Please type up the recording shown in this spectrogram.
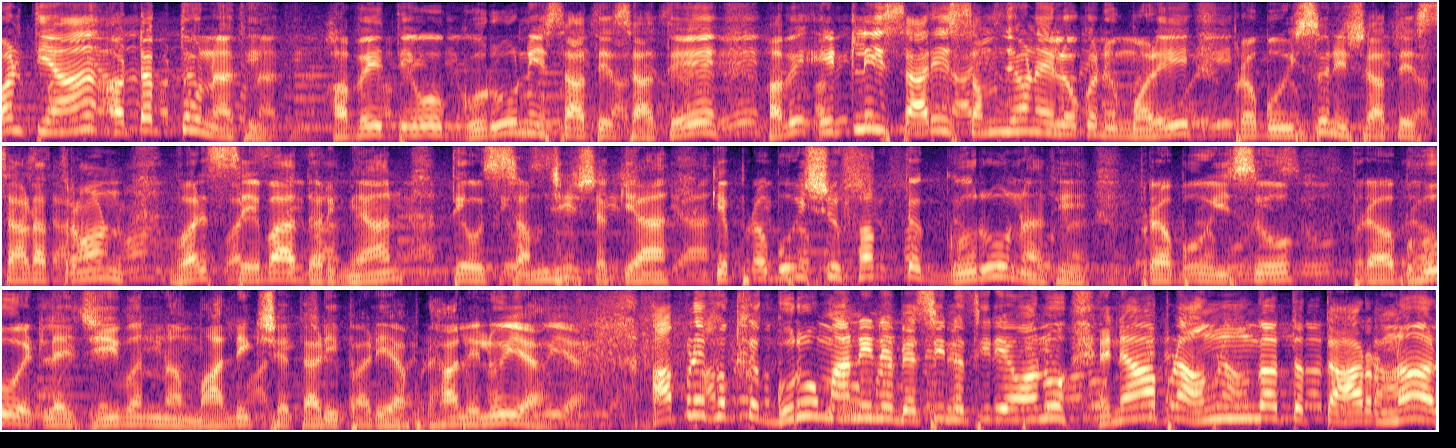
પણ ત્યાં અટકતું નથી. હવે તેઓ ગુરુની સાથે સાથે હવે એટલી સારી સમજણ એ લોકોને મળી પ્રભુ ઈસુની સાથે સાડા ત્રણ વર્ષ સેવા દરમિયાન તેઓ સમજી શક્યા કે પ્રભુ ઈસુ ફક્ત ગુરુ નથી. પ્રભુ ઈસુ પ્રભુ એટલે જીવનના માલિક છે. તાળી પાડી આપણે. હાલે લોહિયા આપણે ફક્ત ગુરુ માનીને બેસી નથી રહેવાનું. એને આપણે અંગત તારનાર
